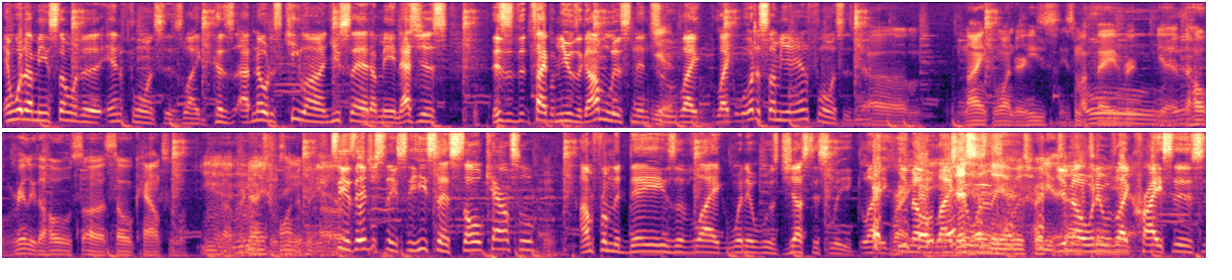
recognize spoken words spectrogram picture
And what I mean, some of the influences, like, because I noticed Keelan, you said, I mean, that's just this is the type of music I'm listening to. Yeah. Like, like, what are some of your influences, man? Um, Ninth Wonder, he's he's my Ooh, favorite. Yeah, yeah. the whole really the whole uh, Soul Council. Yeah, uh, Ninth production Wonder Uh, See, it's interesting. See, he says Soul Council. I'm from the days of like when it was Justice League, like you know, like Justice was, League was pretty You know, when it too, was like yeah. Khrysis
